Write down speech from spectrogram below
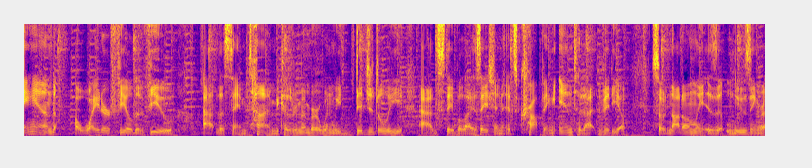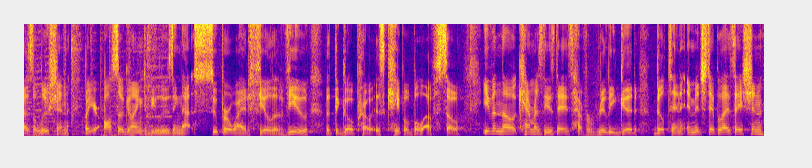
and a wider field of view at the same time. Because remember when we digitally add stabilization it's cropping into that video. So not only is it losing resolution but you're also going to be losing that super wide field of view that the GoPro is capable of. So even though cameras these days have really good built-in image stabilization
